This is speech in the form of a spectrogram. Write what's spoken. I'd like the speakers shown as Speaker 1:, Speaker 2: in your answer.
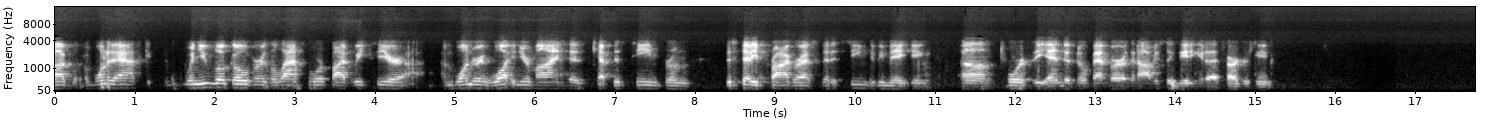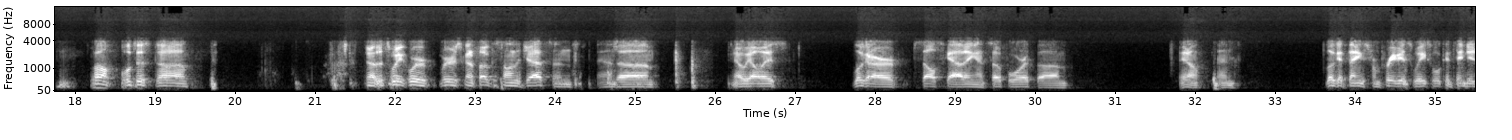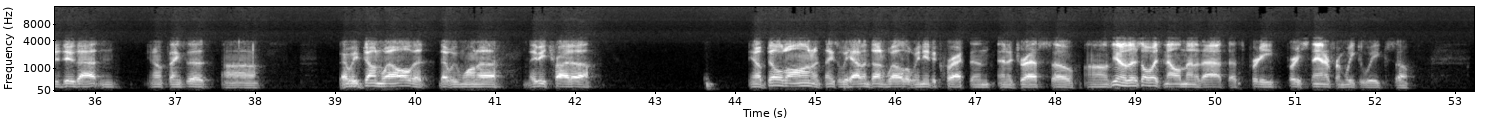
Speaker 1: I wanted to ask, when you look over the last four or five weeks here, I'm wondering what in your mind has kept this team from the steady progress that it seemed to be making um, towards the end of November and then obviously leading into that Chargers game?
Speaker 2: Well, we'll just, uh, you know, this week we're we're just gonna focus on the Jets and, um, you know, we always look at our self-scouting and so forth, you know, and look at things from previous weeks. We'll continue to do that and, you know, things that that we've done well that that we wanna maybe try to, you know, build on and things that we haven't done well that we need to correct and address. So uh, you know, there's always an element of that that's pretty pretty standard from week to week. So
